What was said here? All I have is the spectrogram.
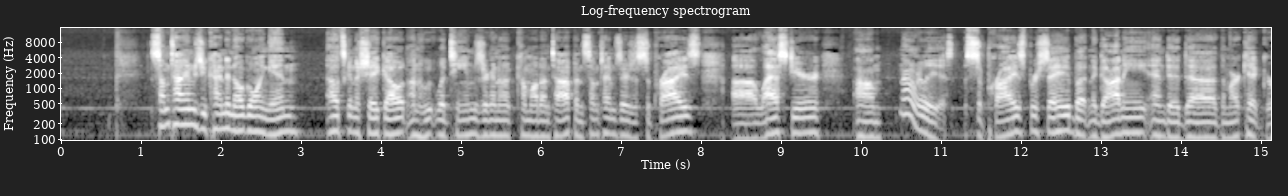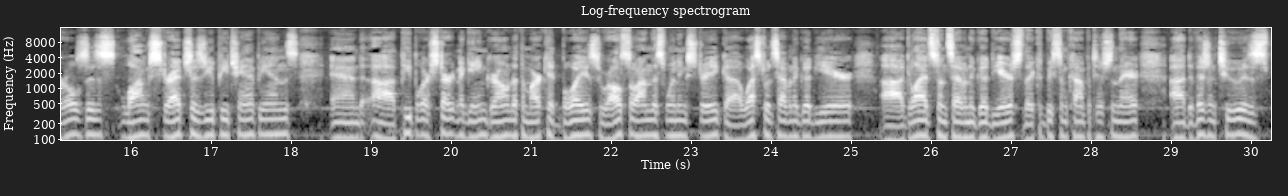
sometimes you kind of know going in how it's going to shake out on who, what teams are going to come out on top, and sometimes there's a surprise. Uh, last year, um, not really a surprise per se, but Negaunee ended uh, the Marquette girls' long stretch as UP champions, and uh, people are starting to gain ground with the Marquette boys, who are also on this winning streak. Uh, Westwood's having a good year, uh, Gladstone's having a good year, so there could be some competition there. Uh, Division two is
